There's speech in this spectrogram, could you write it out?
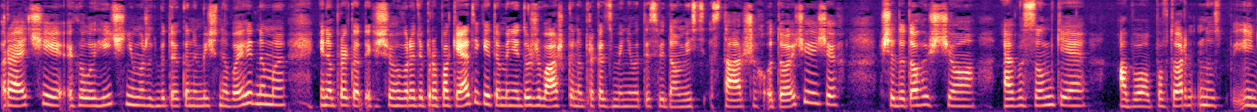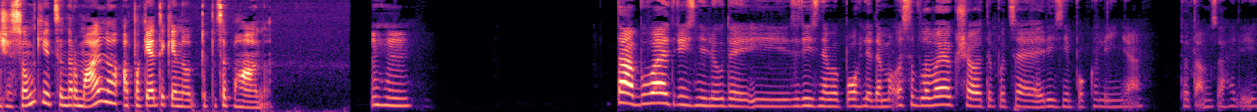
речі екологічні можуть бути економічно вигідними. І, наприклад, якщо говорити про пакетики, то мені дуже важко, наприклад, змінювати свідомість старших оточуючих щодо того, що екосумки або повторні ну, інші сумки це нормально, а пакетики, ну, типу, це погано. Угу. Так, бувають різні люди і з різними поглядами, особливо якщо типу, це різні покоління, то там взагалі.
